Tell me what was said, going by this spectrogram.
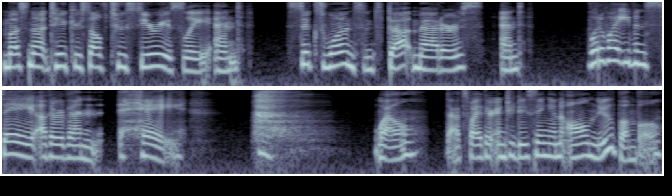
must not take yourself too seriously and 6 1 since that matters. And what do I even say other than hey? well, that's why they're introducing an all new Bumble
